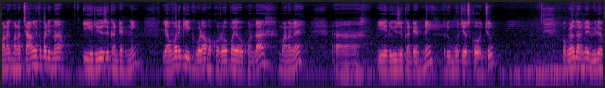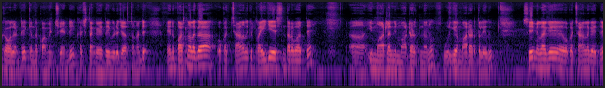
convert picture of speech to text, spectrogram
మన మన ఛానల్కి పడిన ఈ రివ్యూజ్ కంటెంట్ని ఎవరికి కూడా ఒక రూపాయి ఇవ్వకుండా మనమే ఈ రివ్యూస్ కంటెంట్ని రిమూవ్ చేసుకోవచ్చు. ఒకవేళ దాని మీద వీడియో కావాలంటే కింద కామెంట్ చేయండి. ఖచ్చితంగా అయితే వీడియో చేస్తాను. అంటే నేను పర్సనల్గా ఒక ఛానల్కి ట్రై చేసిన తర్వాతే ఈ మాటలు నేను మాట్లాడుతున్నాను. ఊరికే మాట్లాడతలేదు. సేమ్ ఇలాగే ఒక ఛానల్కి అయితే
